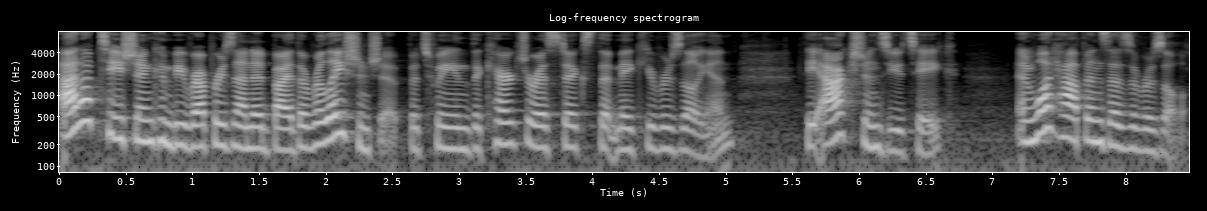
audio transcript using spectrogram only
Adaptation can be represented by the relationship between the characteristics that make you resilient, the actions you take, and what happens as a result.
